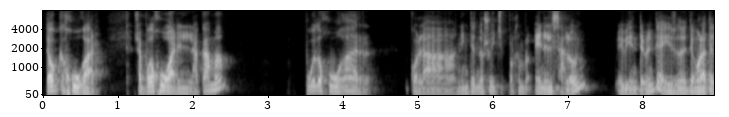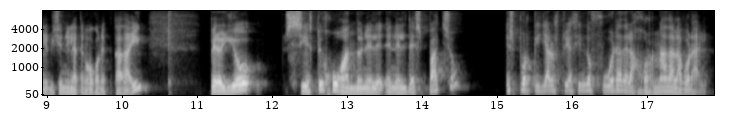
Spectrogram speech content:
Tengo que jugar. O sea, puedo jugar en la cama, puedo jugar con la Nintendo Switch, por ejemplo, en el salón, evidentemente, ahí es donde tengo la televisión y la tengo conectada ahí. Pero yo, si estoy jugando en el, en el despacho, es porque ya lo estoy haciendo fuera de la jornada laboral.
